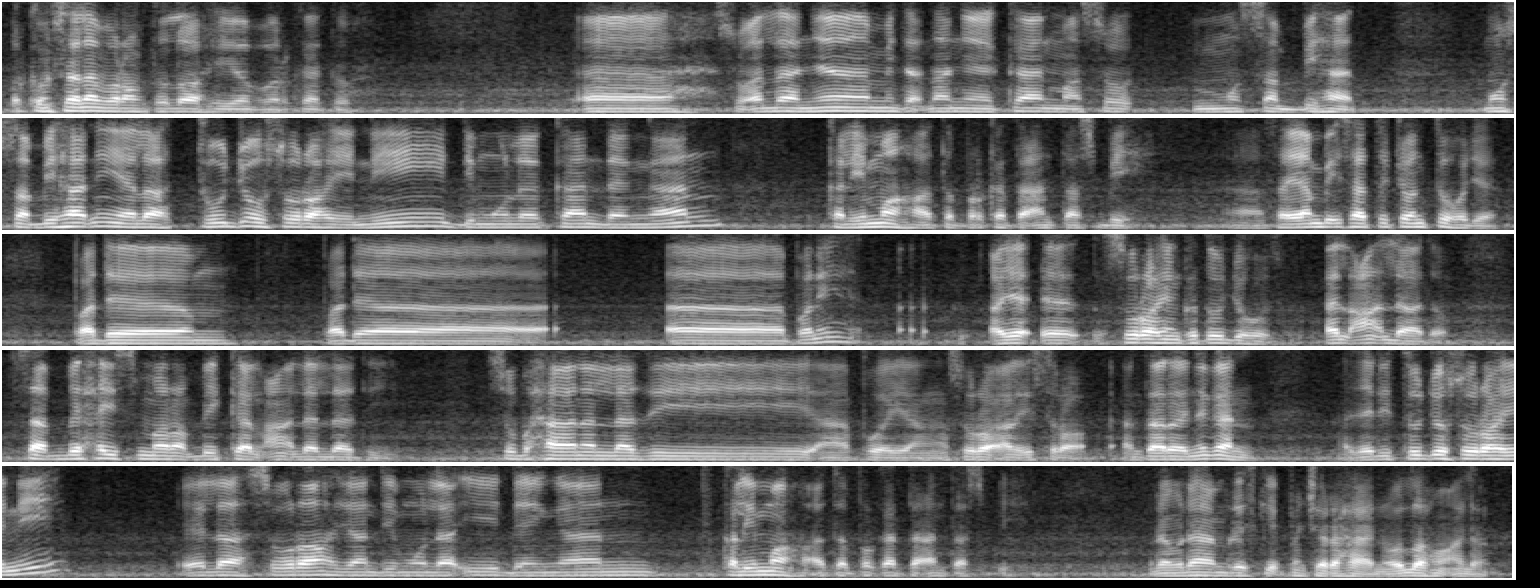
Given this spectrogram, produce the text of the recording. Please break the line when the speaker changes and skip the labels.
Waalaikumsalam warahmatullahi wabarakatuh. Uh, soalannya minta tanyakan maksud musabbihat. Musabbihat ni ialah tujuh surah ini dimulakan dengan kalimah atau perkataan tasbih. Uh, saya ambil satu contoh je. Pada pada uh, apa ni ayat uh, surah yang ketujuh Al-A'la tu. Sabbihisma rabbikal a'la alladhi. Subhanallazi apa yang surah Al-Isra. Antaranya kan jadi tujuh surah ini ialah surah yang dimulai dengan kalimah atau perkataan tasbih. Mudah-mudahan beri sikit pencerahan. Wallahu a'lam.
